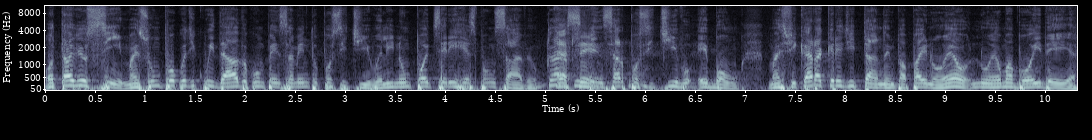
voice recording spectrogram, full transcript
Otávio, sim, mas um pouco de cuidado com o pensamento positivo. Ele não pode ser irresponsável. Claro é, que sim. pensar positivo é bom, mas ficar acreditando em Papai Noel não é uma boa ideia.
